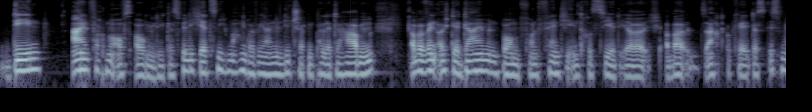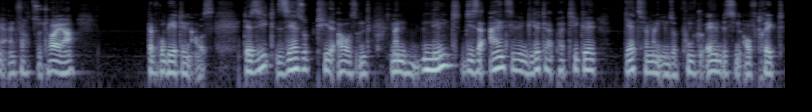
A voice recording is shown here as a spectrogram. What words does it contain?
den einfach nur aufs Augenlid. Das will ich jetzt nicht machen, weil wir eine Lidschattenpalette haben. Aber wenn euch der Diamond Bomb von Fenty interessiert, ihr euch aber sagt, okay, das ist mir einfach zu teuer, dann probiert den aus. Der sieht sehr subtil aus und man nimmt diese einzelnen Glitterpartikel jetzt, wenn man ihn so punktuell ein bisschen aufträgt,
